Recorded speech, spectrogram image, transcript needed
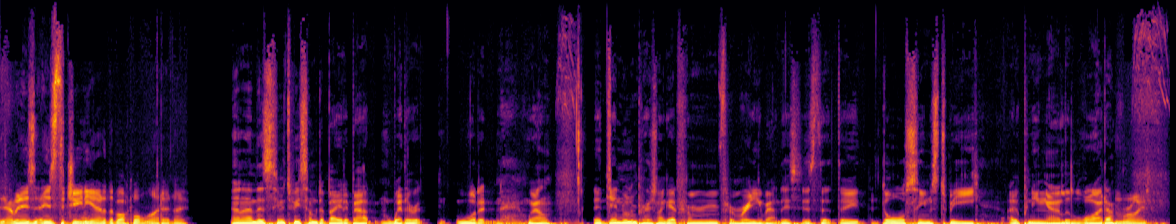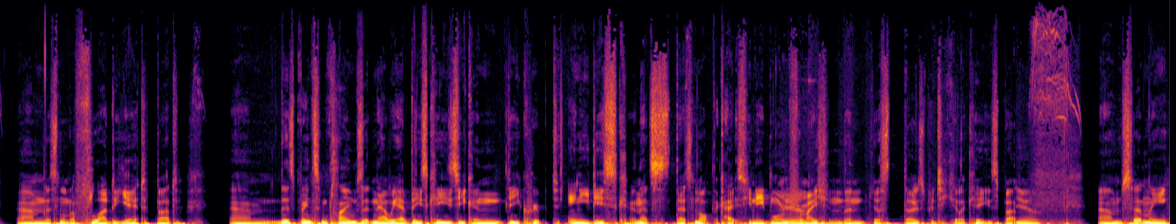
I mean, is, is the genie out of the bottle? I don't know. Don't there seems to be some debate about whether it, what it, well, the general impression I get from, from reading about this is that the, the door seems to be opening a little wider. Right. Um, there's not a flood yet, but um, there's been some claims that now we have these keys, you can decrypt any disk, and that's that's not the case. You need more Yeah. information than just those particular keys. But Yeah. um, certainly,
